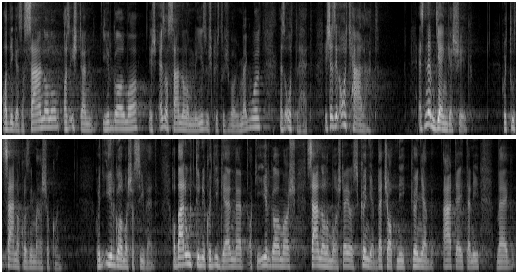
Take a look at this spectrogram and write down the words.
addig ez a szánalom, az Isten irgalma, és ez a szánalom, ami Jézus Krisztusban megvolt, ez ott lehet. És ezért adj hálát. Ez nem gyengeség, hogy tudsz szánakozni másokon. Hogy irgalmas a szíved. Ha bár úgy tűnik, hogy igen, mert aki irgalmas, szánalommal teljes, könnyebb becsapni, könnyebb átejteni, meg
